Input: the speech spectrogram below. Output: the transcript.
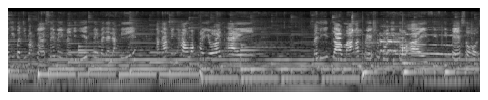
mayroong iba't ibang klase. May maliit, may malalaki. Ang aking hawak ngayon ay maliit lamang. Ang presyo po nito ay 50 pesos.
